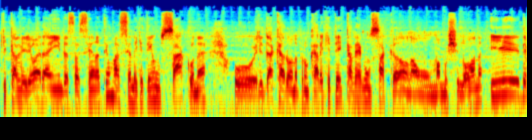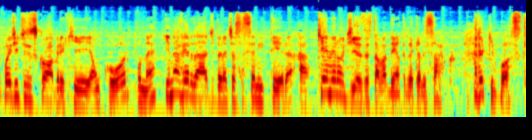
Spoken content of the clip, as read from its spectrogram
ficar melhor ainda essa cena, tem uma cena que tem um saco, né? O, ele dá carona pra um cara que tem, carrega um sacão lá, uma mochilona. E depois a gente descobre que é um corpo, né? E na verdade, durante essa cena inteira, a Cameron Diaz estava dentro daquele saco. Que bosta.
